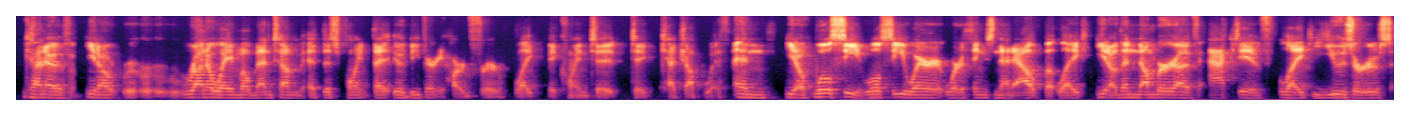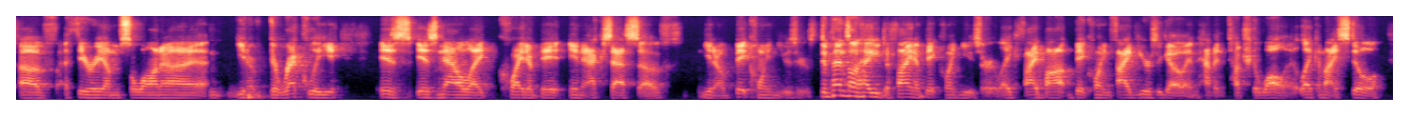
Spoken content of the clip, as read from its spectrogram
kind of you know r- runaway momentum at this point that it would be very hard for like bitcoin to to catch up with. And you know we'll see. We'll see where where things net out. But like you know the number of active like users of ethereum solana you know directly is is now like quite a bit in excess of you know bitcoin users. Depends on how you define a bitcoin user. Like if i bought bitcoin 5 years ago and haven't touched a wallet like am i still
